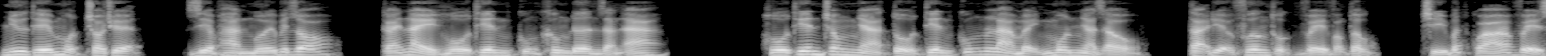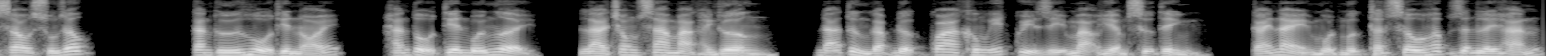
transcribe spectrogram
Như thế một trò chuyện, diệp hàn mới biết rõ, cái này hồ thiên cũng không đơn giản a. Hồ thiên trong nhà tổ tiên cũng là mệnh môn nhà giàu tại địa phương thuộc về vọng tộc, chỉ bất quá về sau xuống dốc. Căn cứ hồ thiên nói, hắn tổ tiên bối người, là trong sa mạc hành thương đã từng gặp được qua không ít quỷ dị mạo hiểm sự tình, cái này một mực thật sâu hấp dẫn lấy hắn.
